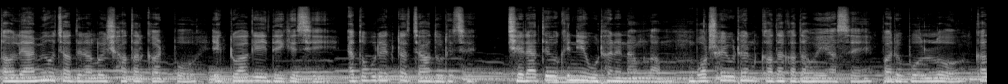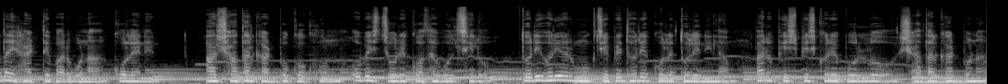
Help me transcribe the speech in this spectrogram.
তাহলে আমিও চাঁদের আলোয় সাঁতার কাটবো, একটু আগেই দেখেছি, এত বড় একটা চাঁদ উঠেছে। সে রাতে ওকে নিয়ে উঠানে নামলাম, বর্ষায় উঠান কাদা কাদা হয়ে আছে। পারু বলল, কাদায় হাঁটতে পারব না, কোলে নেন। আর সাঁতার কাটবো কখন? ও বেশ জোরে কথা বলছিল। তড়িঘড়ি ওর মুখ চেপে ধরে কোলে তুলে নিলাম। পারু ফিসফিস করে বলল, সাঁতার কাটবো না?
